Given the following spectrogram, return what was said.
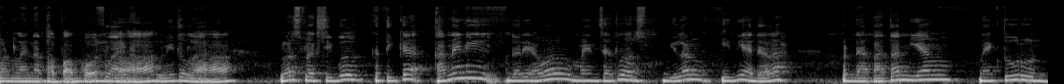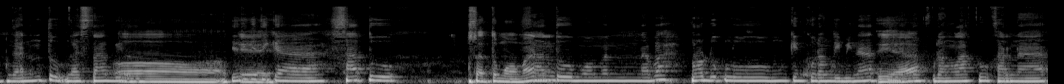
online ataupun Apa pun, offline ah, apa pun itulah. ah. Lu harus fleksibel ketika karena ini dari awal mindset lu harus bilang ini adalah pendapatan yang naik turun, nggak nentu, nggak stabil. Oh, oke. Jadi ketika satu Satu momen, satu momen apa produk lu mungkin kurang diminati Iya. atau kurang laku karena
